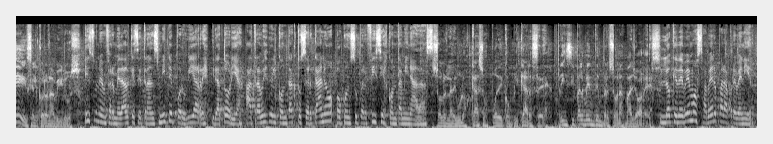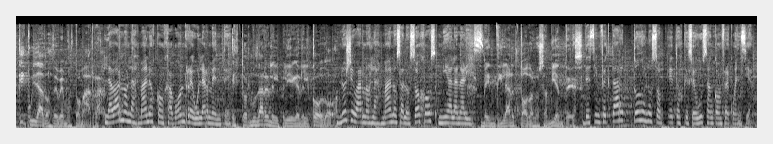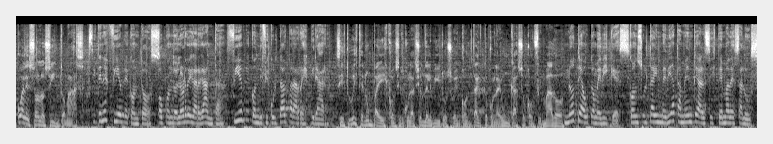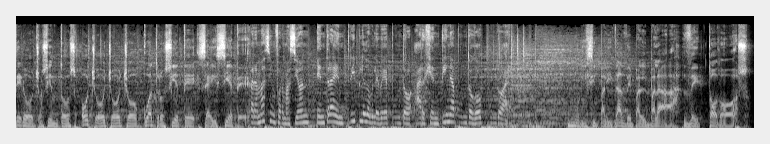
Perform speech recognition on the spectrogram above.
¿Qué es el coronavirus? Es una enfermedad que se transmite por vía respiratoria, a través del contacto cercano o con superficies contaminadas. Solo en algunos casos puede complicarse, principalmente en personas mayores. Lo que debemos saber para prevenir. ¿Qué cuidados debemos tomar? Lavarnos las manos con jabón regularmente. Estornudar en el pliegue del codo. No llevarnos las manos a los ojos ni a la nariz. Ventilar todos los ambientes. Desinfectar todos los objetos que se usan con frecuencia. ¿Cuáles son los síntomas? Si tenés fiebre con tos o con dolor de garganta, fiebre con dificultad para respirar, Si estuviste en un país con circulación del virus o en contacto con algún caso confirmado, no te automediques. Consulta inmediatamente al sistema de salud. 0800 888 4767. Para más información, entra en www.argentina.gov.ar. Municipalidad de Palpalá, de todos.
